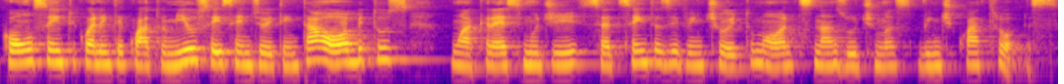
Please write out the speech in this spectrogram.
com 144.680 óbitos, um acréscimo de 728 mortes nas últimas 24 horas.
